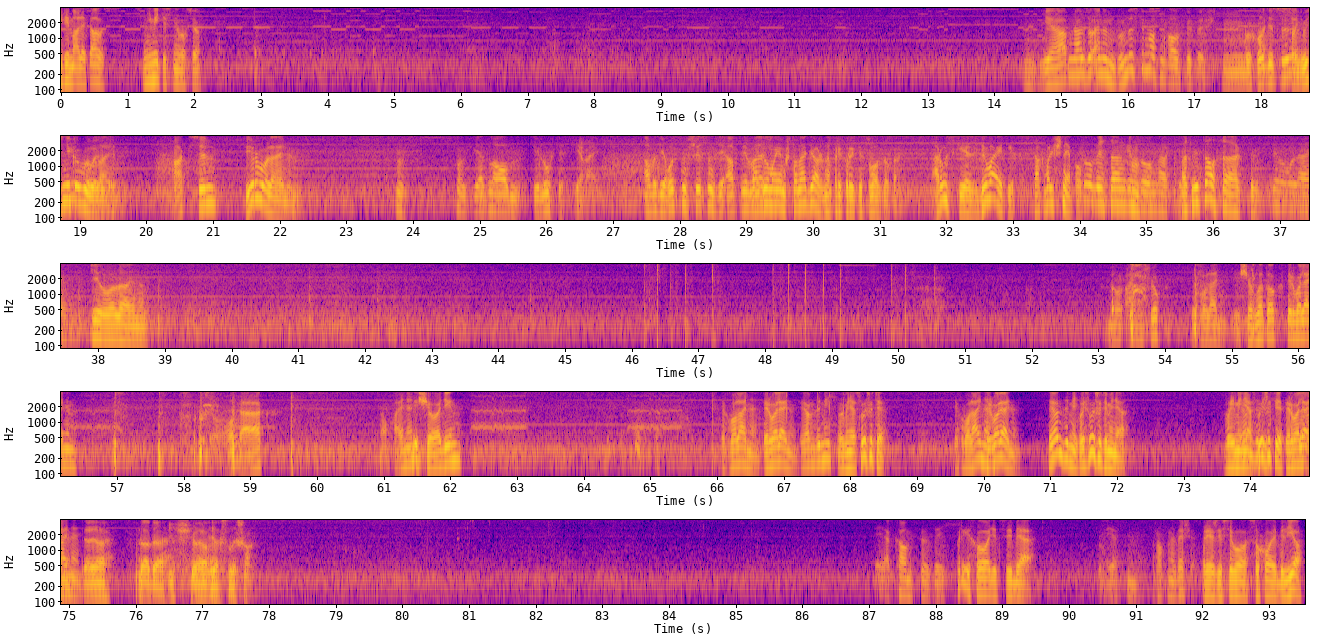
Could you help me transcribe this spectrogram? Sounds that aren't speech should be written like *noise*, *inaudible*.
Zieht ihm alles aus. Снимите с него все. Wir haben also einen Bundesgenossen rausgefischt. Выходит, союзника выловили. Axel Pirvolainen. Und wir glauben, die Luft ist hier rein. Мы Weichen. думаем, что надежно прикрытие с воздуха. А русские сбивают их, как вальшнепов. Axel. Отлетался, Schluck, Перволяйнин. Еще глоток, Перволяйнин. Так. Einen. Еще один. Sie mich? Вы меня слышите? Sie mich? Вы слышите меня? Вы меня слышите, Перволяйнин? Я, я, да, да, Еще. я слышу. Приходит в себя. Прежде всего, сухое белье.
